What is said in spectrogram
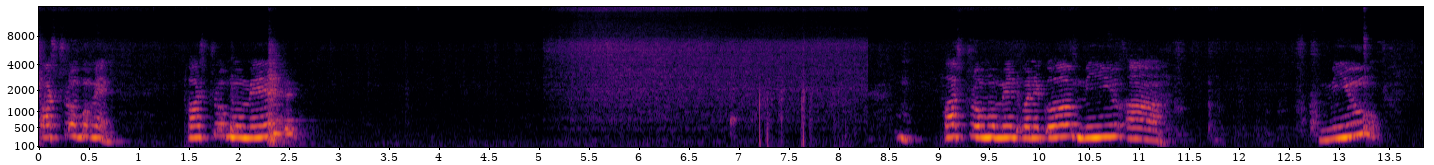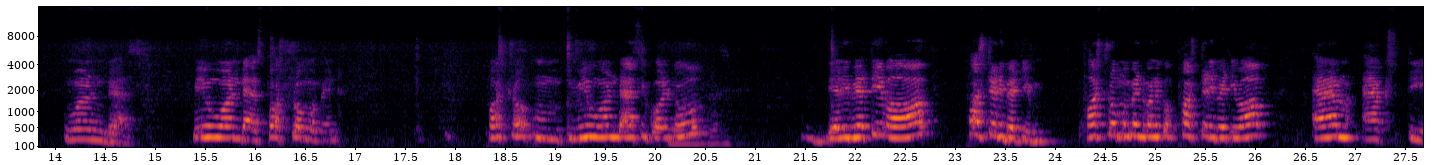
First raw moment first raw moment first raw moment भनेको mu mu one dash mu one dash first raw moment first raw mu one dash equal to derivative of first derivative first raw moment भनेको first derivative of MXT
